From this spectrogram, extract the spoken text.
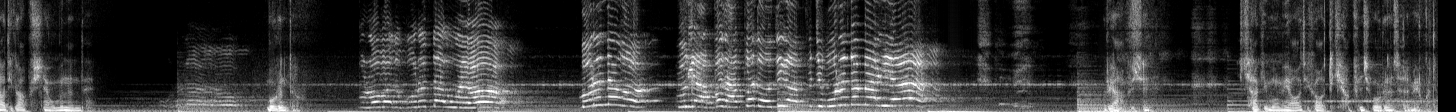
어디가 아프시냐고 묻는데 몰라요. 모른다고. 물어봐도 모른다고요. 모른다고. 우리 아빠도 아빠도 어디가 아픈지 모른단 말이야. 우리 아버지는 자기 몸이 어디가 어떻게 아픈지 모르는 사람이었거든.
